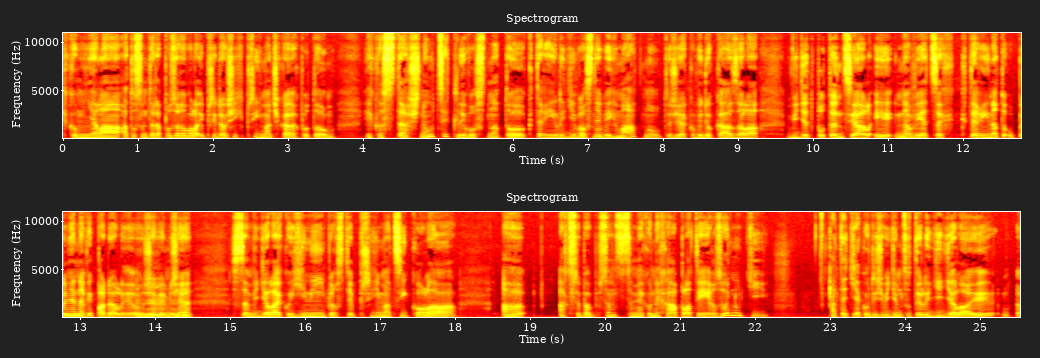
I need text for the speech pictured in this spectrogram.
jako měla, a to jsem teda pozorovala i při dalších přijímačkách potom, jako strašnou citlivost na to, který lidi vlastně vyhmátnout, že jako by dokázala vidět potenciál i na věcech, který na to úplně nevypadaly, jo? Mm-hmm, že vím, mm-hmm. že mhm. jsem viděla jako jiný prostě přijímací kola a, a třeba jsem, jsem jako nechápala ty její rozhodnutí. A teď, jako když vidím, co ty lidi dělají eh,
